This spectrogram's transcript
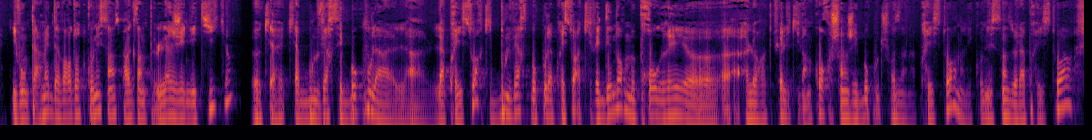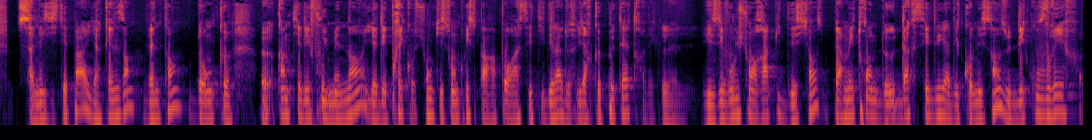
qui vont permettre d'avoir d'autres connaissances. Par exemple, la génétique, qui, a, qui, a, bouleversé beaucoup la, la, la, préhistoire, qui bouleverse beaucoup la préhistoire, qui fait d'énormes progrès euh, à l'heure actuelle et qui va encore changer beaucoup de choses dans la préhistoire, dans les connaissances de la préhistoire. Ça n'existait pas il y a 15 ans, 20 ans. Donc, euh, quand il y a des fouilles maintenant, il y a des précautions qui sont prises par rapport à cette idée-là de se dire que peut-être avec les évolutions rapides des sciences permettront d'accéder à des connaissances, de découvrir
